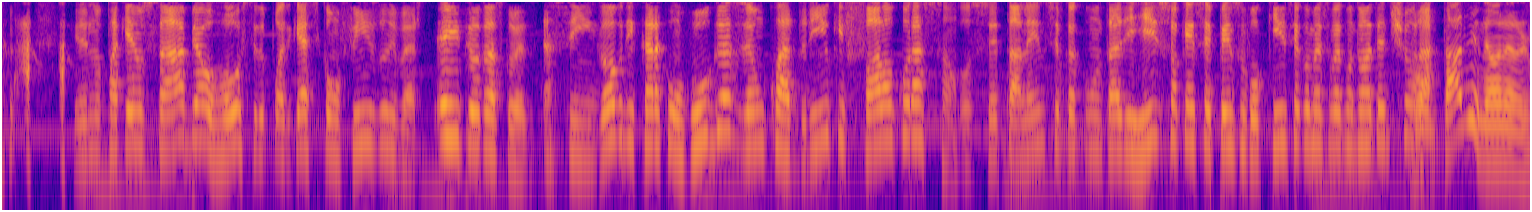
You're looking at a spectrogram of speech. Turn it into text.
Ele, pra quem não sabe, é o host do podcast Confins do Universo. Entre outras coisas. Assim, logo de cara com Rugas é um quadrinho que fala ao coração. Você tá lendo, você fica com vontade de rir, só que aí você pensa um pouquinho e você começa a com vontade de chorar. Vontade não, né?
